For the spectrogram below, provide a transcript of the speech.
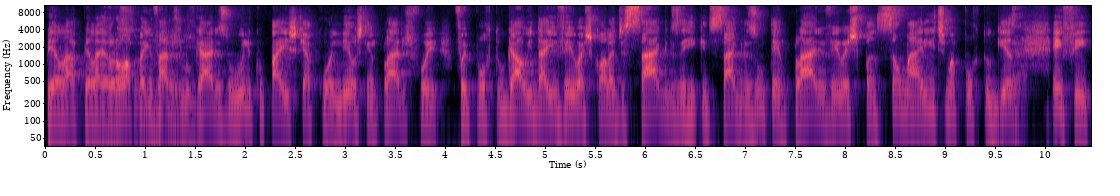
pela, pela Europa em vários mesmo. lugares. O único país que acolheu os templários foi, foi Portugal, e daí veio a escola de Sagres, Henrique de Sagres, um templário, veio a expansão marítima portuguesa, enfim.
